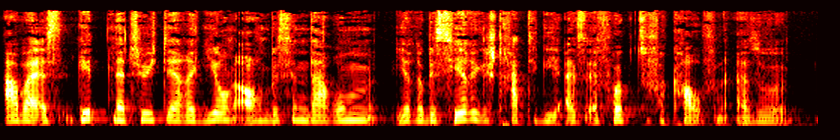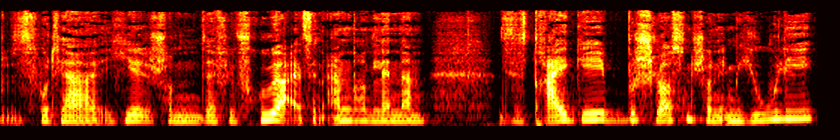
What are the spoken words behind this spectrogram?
Aber es geht natürlich der Regierung auch ein bisschen darum, ihre bisherige Strategie als Erfolg zu verkaufen. Also es wurde ja hier schon sehr viel früher als in anderen Ländern dieses 3G beschlossen, schon im Juli.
